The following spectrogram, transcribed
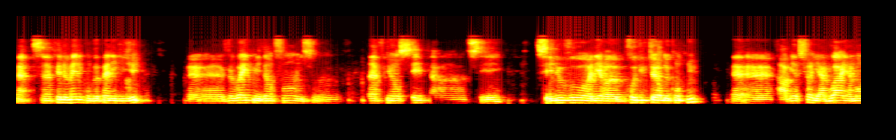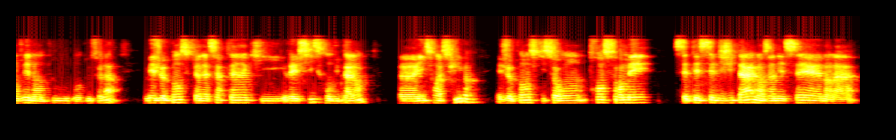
bah, c'est un phénomène qu'on ne peut pas négliger. je le vois avec mes enfants, ils sont influencés par ces ces nouveaux on va dire, euh, producteurs de contenu. Euh, alors bien sûr, il y a à boire et à manger dans tout, dans tout cela, mais je pense qu'il y en a certains qui réussissent, qui ont du talent, euh, ils sont à suivre, et je pense qu'ils sauront transformer cet essai digital dans un essai dans, la,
